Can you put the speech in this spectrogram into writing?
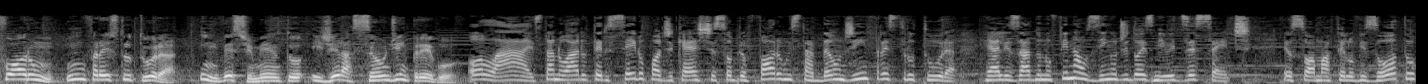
Fórum Infraestrutura, Investimento e Geração de Emprego. Olá, está no ar o terceiro podcast sobre o Fórum Estadão de Infraestrutura, realizado no finalzinho de 2017. Eu sou a Mafelo Visoto,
